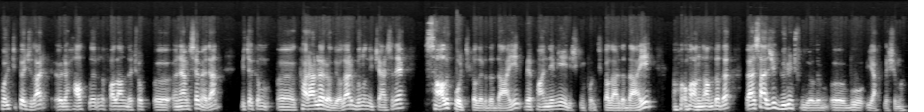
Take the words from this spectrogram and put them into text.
politikacılar öyle halklarını falan da çok önemsemeden bir takım kararlar alıyorlar. Bunun içerisine sağlık politikaları da dahil ve pandemiye ilişkin politikalar da dahil. O anlamda da ben sadece gülünç buluyorum e, bu yaklaşımı.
